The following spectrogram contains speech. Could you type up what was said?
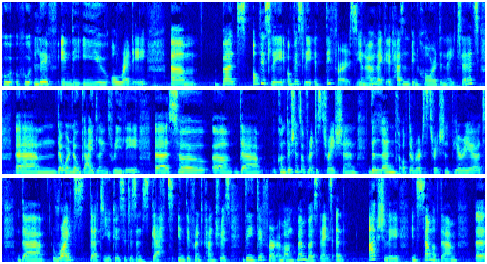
who who live in the EU already. Um, but obviously obviously it differs you know like it hasn't been coordinated. Um, there were no guidelines really. Uh, so um, the conditions of registration the length of the registration period the rights that uk citizens get in different countries they differ among member states. And actually in some of them uh,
